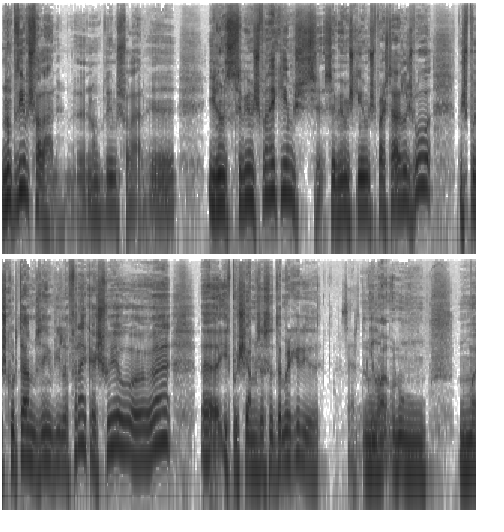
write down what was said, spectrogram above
Não podíamos falar, eh, não podíamos falar. E não sabíamos para onde é que íamos. Sabíamos que íamos para a estrada de Lisboa, mas depois cortámos em Vila Franca, acho eu, e depois chegámos a Santa Margarida. Certo. Numa, num, numa,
